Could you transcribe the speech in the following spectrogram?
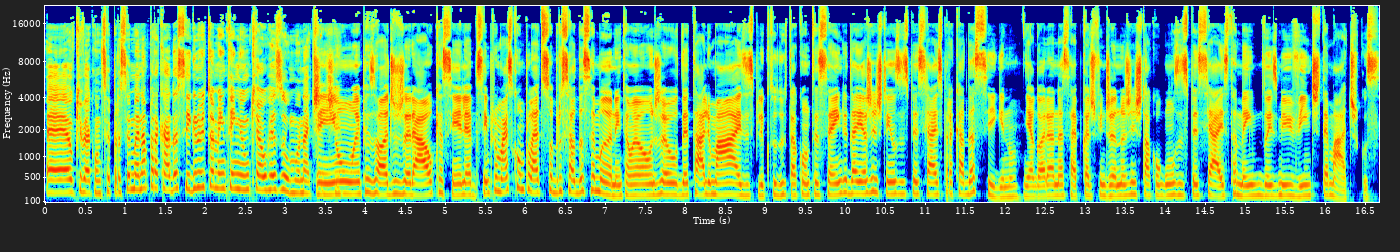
é, o que vai acontecer pra semana pra cada signo. E também tem um que é o resumo, né, Titi? Tem um episódio geral que, assim, ele é sempre o mais completo sobre o céu da semana. Então, é onde eu detalho mais, explico tudo o que tá acontecendo. E daí a gente tem os especiais para cada signo. E agora, nessa época de fim de ano, a gente tá com alguns especiais também 2020 temáticos.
